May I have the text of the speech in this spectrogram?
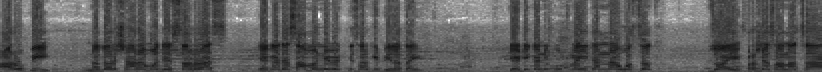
आरोपी नगर शहरामध्ये सर्रास एखाद्या सामान्य व्यक्तीसारखी फिरत आहे. या ठिकाणी कुठलाही त्यांना वचक जो आहे प्रशासनाचा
